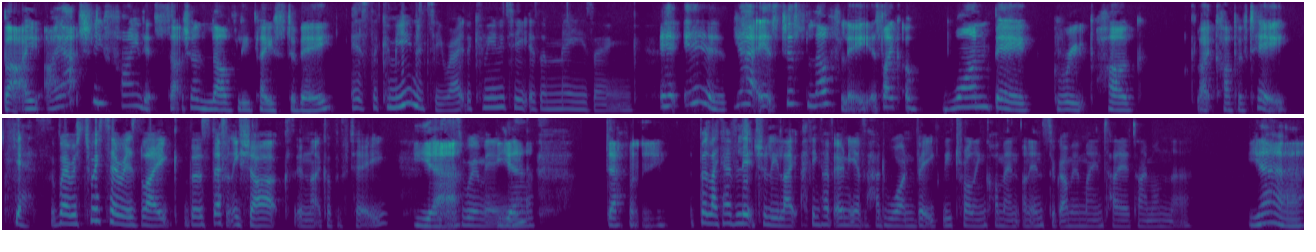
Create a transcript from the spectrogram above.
But I, I actually find it such a lovely place to be. It's the community, right? The community is amazing. It is. Yeah, it's just lovely. It's like a one big group hug, like cup of tea. Yes. Whereas Twitter is like, there's definitely sharks in that cup of tea, Yeah. swimming. Yeah. definitely. But like I've literally like I think I've only ever had one vaguely trolling comment on Instagram in my entire time on there. Yeah,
